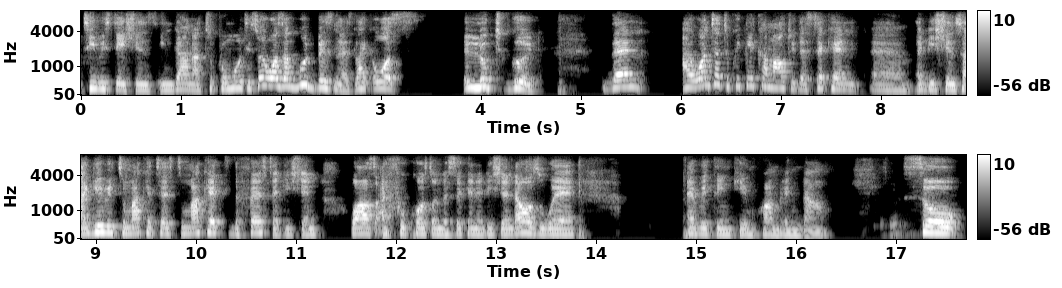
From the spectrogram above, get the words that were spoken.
TV stations in Ghana to promote it. So it was a good business. Like it was, it looked good. Then I wanted to quickly come out with the second um, edition. So I gave it to marketers to market the first edition whilst I focused on the second edition. That was where everything came crumbling down. So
